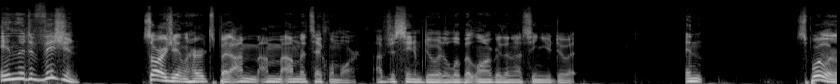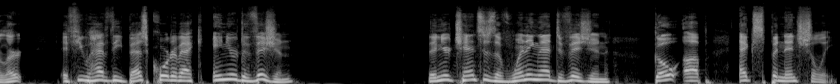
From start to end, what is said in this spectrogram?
in the division. Sorry, Jalen Hurts, but I'm I'm I'm gonna take Lamar. I've just seen him do it a little bit longer than I've seen you do it. And spoiler alert, if you have the best quarterback in your division, then your chances of winning that division go up exponentially.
